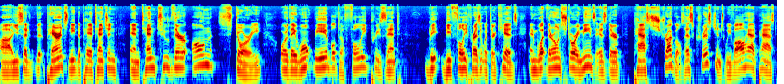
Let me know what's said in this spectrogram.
Uh, you said that parents need to pay attention and tend to their own story, or they won't be able to fully present be, be fully present with their kids. And what their own story means is their past struggles. As Christians, we've all had past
